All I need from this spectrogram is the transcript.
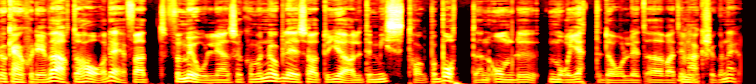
då kanske det är värt att ha det för att förmodligen så kommer det nog bli så att du gör lite misstag på botten om du mår jättedåligt över att din mm. aktie går ner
